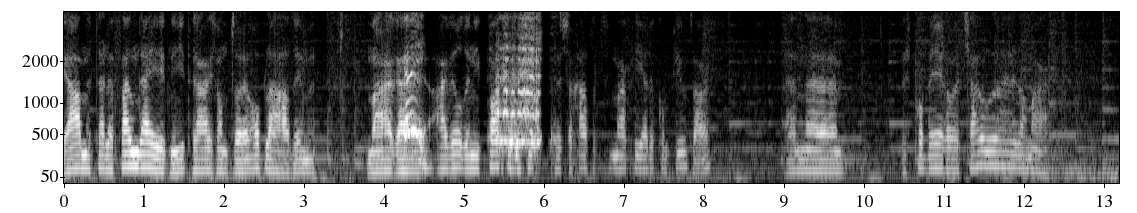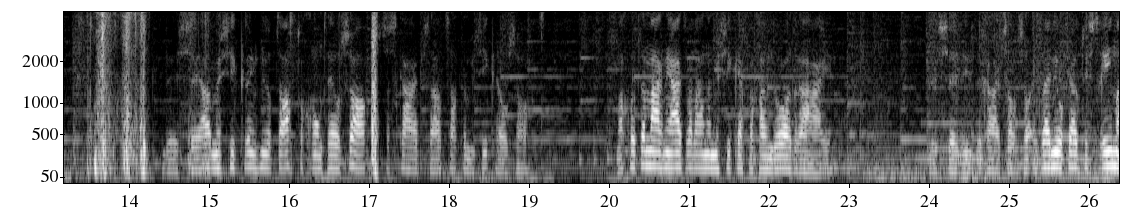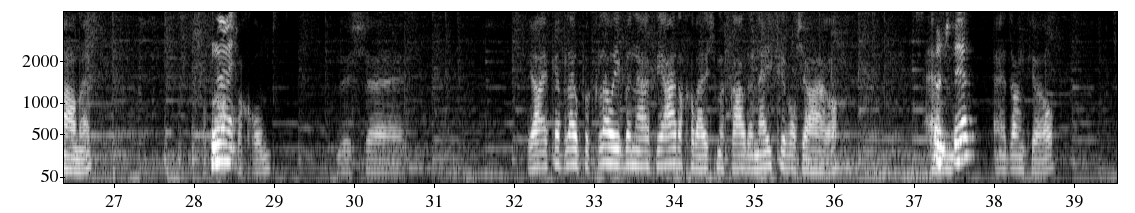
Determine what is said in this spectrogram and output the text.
Ja, mijn telefoon deed het niet. Hij is aan het uh, opladen. Maar uh, hey. hij wilde niet pakken, dus, dus dan gaat het maar via de computer. En uh, dus proberen we het zo dan maar. Dus ja, de muziek klinkt nu op de achtergrond heel zacht. Als de Skype staat, staat de muziek heel zacht. Maar goed, dat maakt niet uit. We laten de muziek even gewoon doordraaien. Dus die, die ga ik zo, Ik weet niet of jij ook de stream aan hebt. Op de nee. achtergrond. Dus uh, ja, ik heb lopen klauwen. Ik ben naar een verjaardag geweest. Mijn vrouw de neefje was jarig. Gefeliciteerd. Eh, dankjewel.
